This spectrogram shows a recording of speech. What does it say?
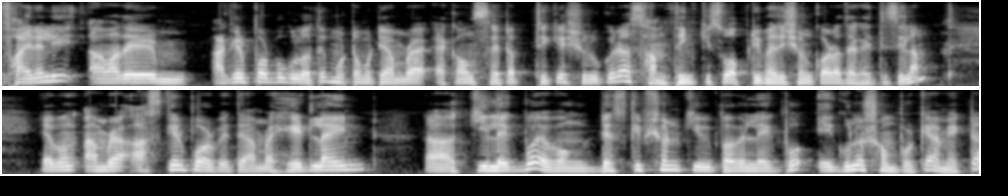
ফাইনালি আমাদের আগের পর্বগুলোতে মোটামুটি আমরা অ্যাকাউন্ট সেট থেকে শুরু করে সামথিং কিছু অপটিমাইজেশন করা দেখাইতেছিলাম। এবং আমরা আজকের পর্বেতে আমরা হেডলাইন কি লিখব এবং ডেসক্রিপশন কীভাবে লিখব, এগুলো সম্পর্কে আমি একটা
